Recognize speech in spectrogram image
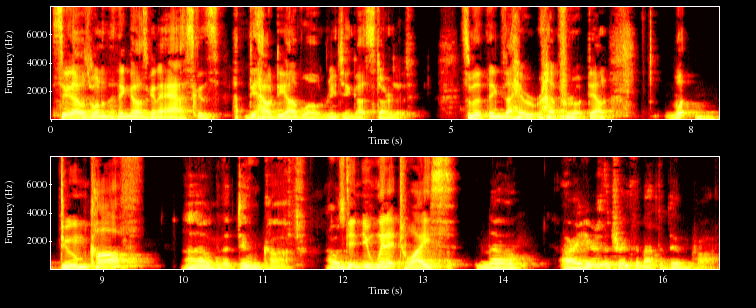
See, that was one of the things I was going to ask is how Diablo region got started. Some of the things I wrote down. What Dummkopf? Oh, the Dummkopf. I was. Didn't you win it twice? No. All right. Here's the truth about the Dummkopf.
